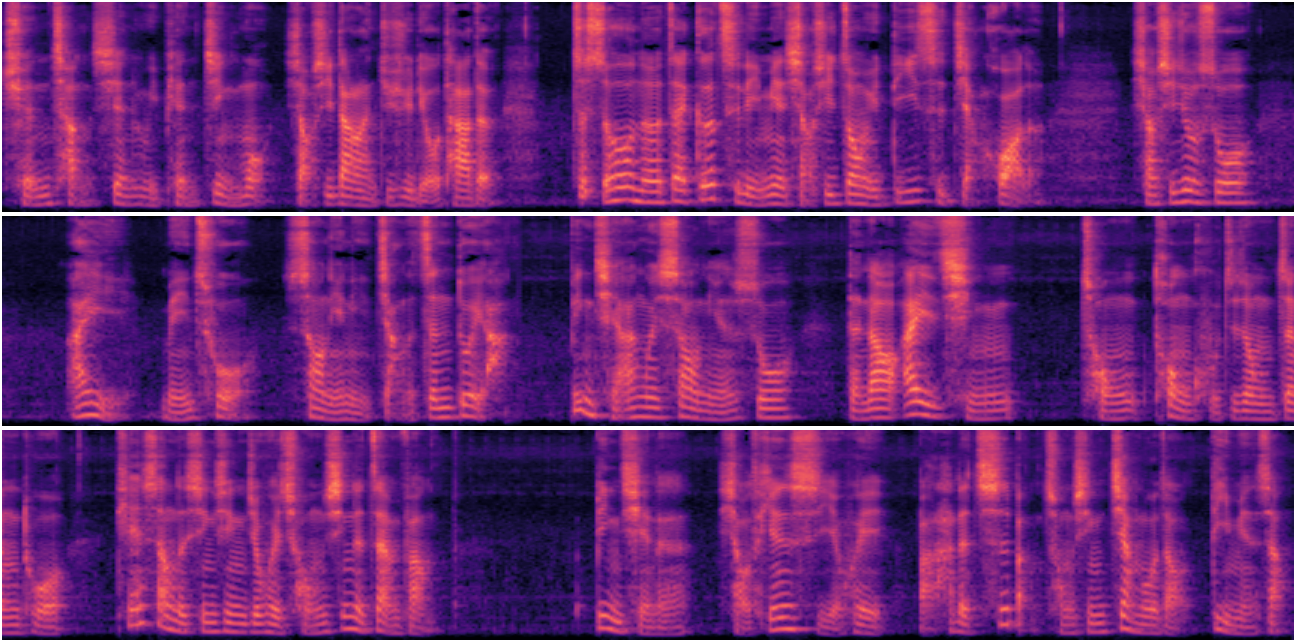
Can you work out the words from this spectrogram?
全场陷入一片静默，小溪当然继续留他的。这时候呢，在歌词里面，小溪终于第一次讲话了。小溪就说：“哎，没错，少年你讲的真对啊，并且安慰少年说，等到爱情从痛苦之中挣脱，天上的星星就会重新的绽放，并且呢，小天使也会。”把他的翅膀重新降落到地面上。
